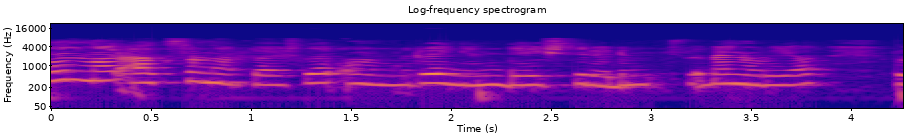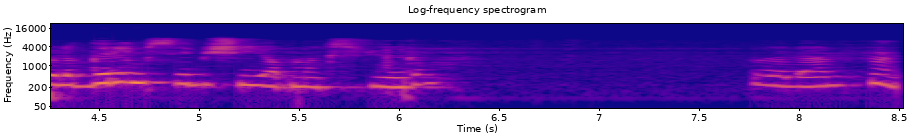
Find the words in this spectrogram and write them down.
Onlar aksan arkadaşlar. Onun rengini değiştirelim. Ben oraya böyle grimsi bir şey yapmak istiyorum. Böyle. Hı.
